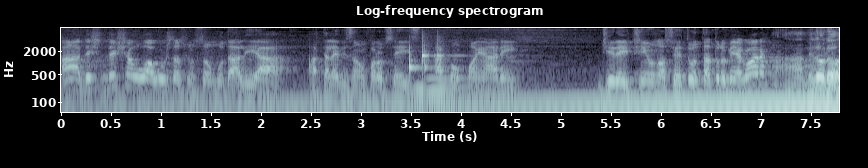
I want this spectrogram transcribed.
Ah, deixa, deixa o Augusto Assunção mudar ali a, a televisão para vocês acompanharem direitinho o nosso retorno. Tá tudo bem agora? Ah, melhorou,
